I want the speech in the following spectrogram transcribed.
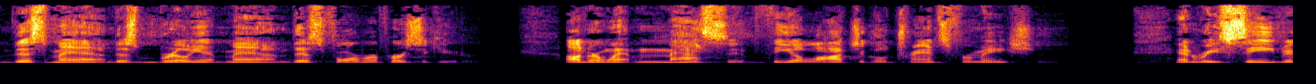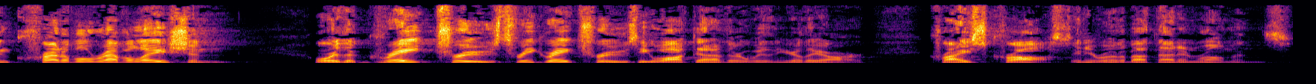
this man, this brilliant man, this former persecutor, underwent massive theological transformation and received incredible revelation. Or the great truths, three great truths he walked out of there with, and here they are. Christ's cross, and he wrote about that in Romans.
